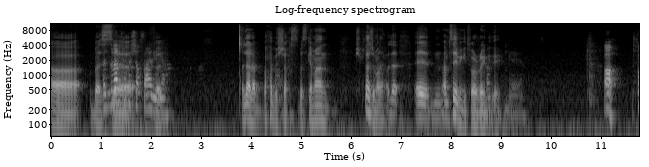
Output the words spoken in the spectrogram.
آه بس بس ما بحب آه، الشخص عادي ف- يعني. لا لا بحب الشخص بس كمان مش محتاج لا آه، I'm saving it for a rainy day. آه ف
